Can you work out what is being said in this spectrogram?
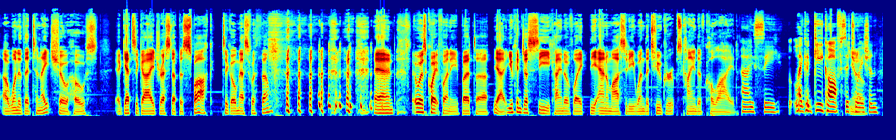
uh, one of the tonight show hosts uh, gets a guy dressed up as spock to go mess with them and it was quite funny. But uh, yeah, you can just see kind of like the animosity when the two groups kind of collide. I see. Like a geek off situation.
